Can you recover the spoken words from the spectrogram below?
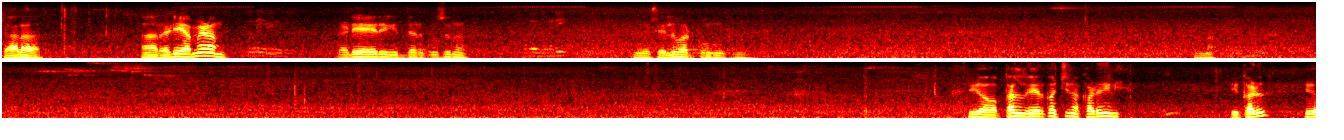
చాలా. రెడీయా మేడం? రెడీ అయ్యి ఇద్దరు కూర్చున్నారు నేను సెల్లు పట్టుకొని కూర్చున్నాం ఇక ఒక్కళ్ళు ఏరుకొచ్చిన కడుగు ఈ కడుగు. ఇక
